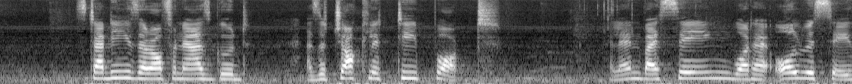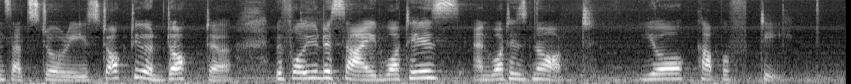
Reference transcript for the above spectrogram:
Studies are often as good as a chocolate teapot. I'll end by saying what I always say in such stories talk to your doctor before you decide what is and what is not your cup of tea.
